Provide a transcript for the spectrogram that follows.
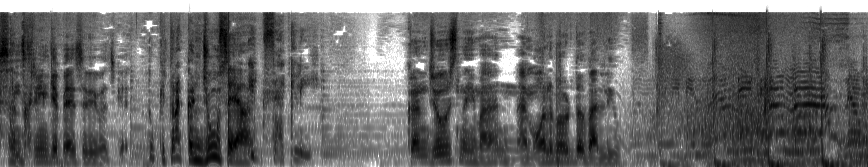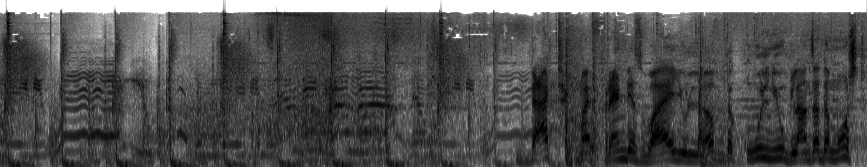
सनस्क्रीन के पैसे भी बच गए तू कितना कंजूस है यार Exactly. कंजूस नहीं मैन आई एम ऑल अबाउट द वैल्यू That, my friend, is why you love the cool new Glanza the most.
